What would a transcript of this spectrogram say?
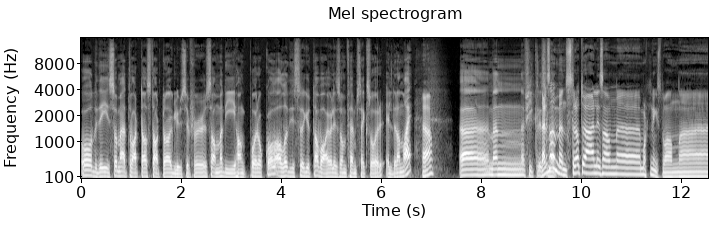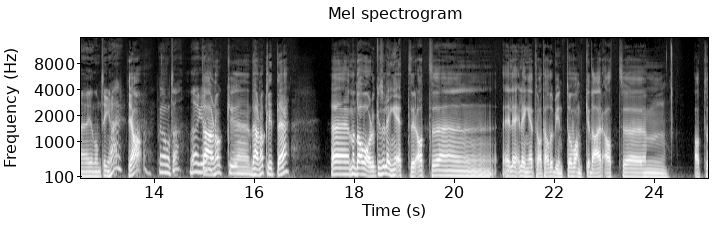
og de som etter hvert da starta Glucifer sammen, de hang på Rockhold. Alle disse gutta var jo liksom fem-seks år eldre enn meg, Ja. Uh, men fikk Det er litt liksom sånn mønster at du er liksom uh, Morten Yngstemann eh, gjennom ting her, Ja, på en eller annen måte. Det er. Det er nok, eh, det er nok litt det. Eh, Men da var det jo ikke så lenge etter at eh, Eller lenge etter at jeg hadde begynt å vanke der, at, eh, at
